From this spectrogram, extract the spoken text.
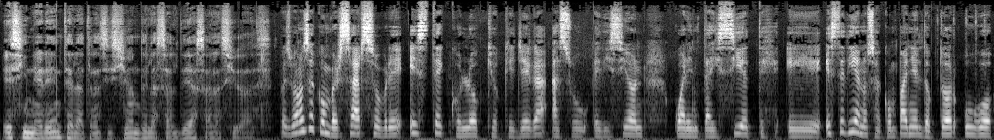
es inherente a la transición de las aldeas a las ciudades. Pues vamos a conversar sobre este coloquio que llega a su edición 47. Eh, este día nos acompaña el doctor Hugo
